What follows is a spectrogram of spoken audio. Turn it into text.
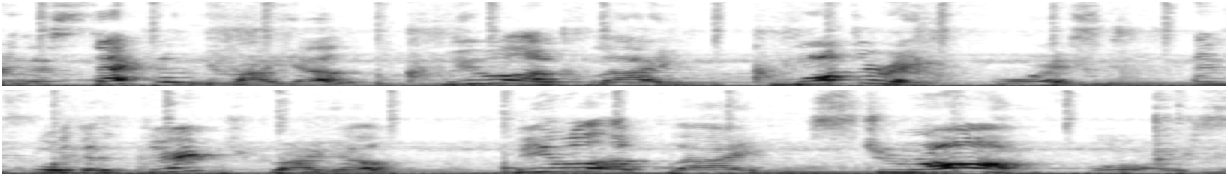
For the second trial, we will apply moderate force. And for the third trial, we will apply strong force.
